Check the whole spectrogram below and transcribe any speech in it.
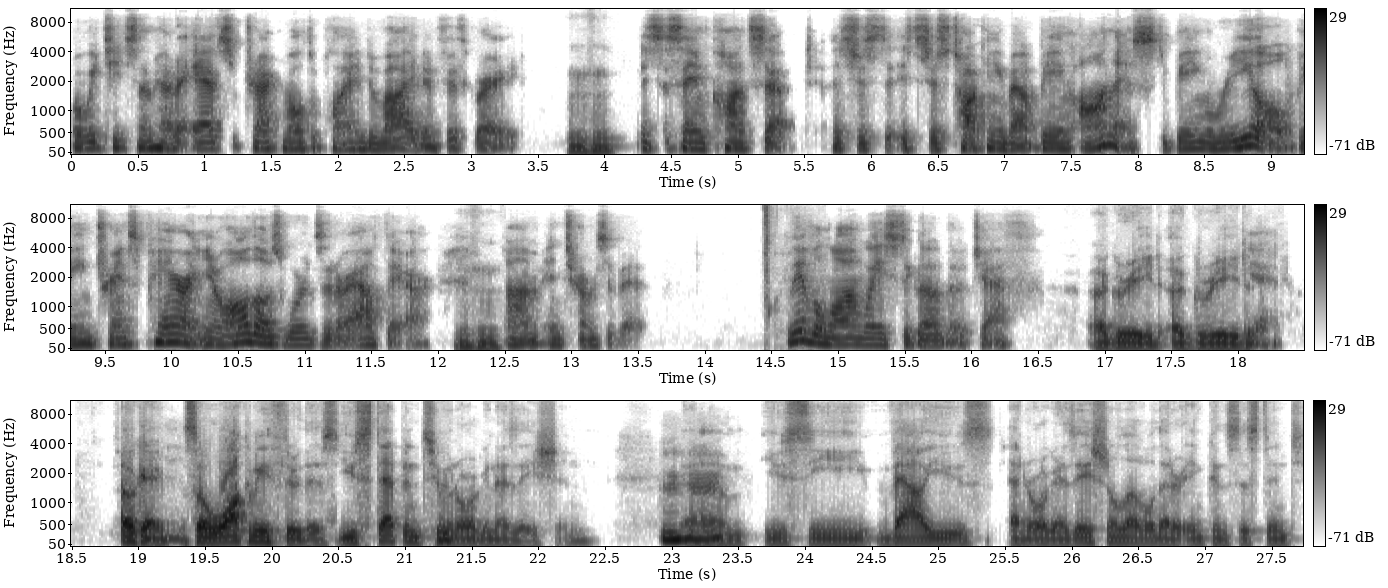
or we teach them how to add subtract multiply and divide in fifth grade mm-hmm. it's the same concept it's just it's just talking about being honest being real being transparent you know all those words that are out there mm-hmm. um, in terms of it we have a long ways to go though jeff agreed agreed yeah okay mm-hmm. so walk me through this you step into an mm-hmm. organization Mm-hmm. Um, you see values at an organizational level that are inconsistent.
